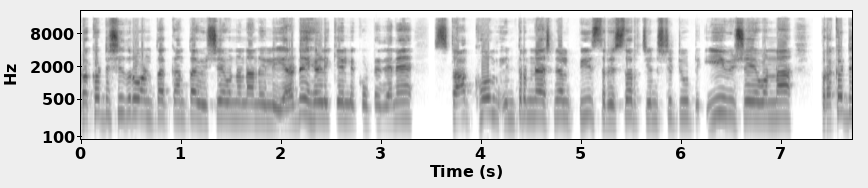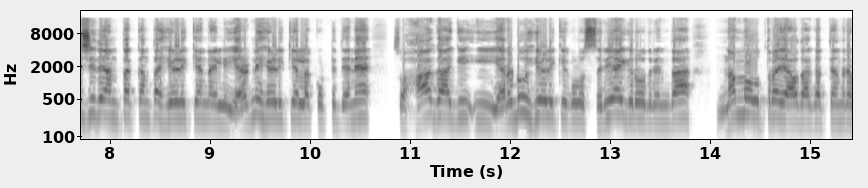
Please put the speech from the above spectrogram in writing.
ಪ್ರಕಟಿಸಿದ್ರು ಅಂತಕ್ಕಂಥ ವಿಷಯವನ್ನು ನಾನು ಇಲ್ಲಿ ಎರಡನೇ ಹೇಳಿಕೆಯಲ್ಲಿ ಕೊಟ್ಟಿದ್ದೇನೆ. Stockholm international peace research institute ಈ ವಿಷಯವನ್ನ ಪ್ರಕಟಿಸಿದೆ ಅಂತಕ್ಕಂಥ ಹೇಳಿಕೆಯನ್ನ ಇಲ್ಲಿ ಎರಡನೇ ಹೇಳಿಕೆಯಲ್ಲ ಕೊಟ್ಟಿದ್ದೇನೆ. ಸೊ ಹಾಗಾಗಿ ಈ ಎರಡೂ ಹೇಳಿಕೆಗಳು ಸರಿಯಾಗಿರೋದ್ರಿಂದ ನಮ್ಮ ಉತ್ತರ ಯಾವ್ದಾಗತ್ತೆ ಅಂದ್ರೆ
